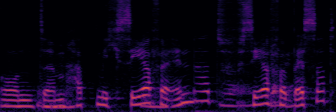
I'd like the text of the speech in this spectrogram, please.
mhm. und ähm, mhm. hat mich sehr mhm. verändert, ja, sehr verbessert.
